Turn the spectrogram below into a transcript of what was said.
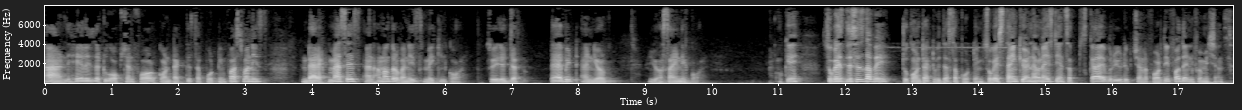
and here is the two option for contact the support team. First one is direct message and another one is making call. So you just tab it and you you assign a call. Okay so guys this is the way to contact with the support team. So guys thank you and have a nice day and subscribe our youtube channel for the further informations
